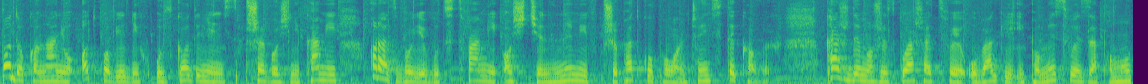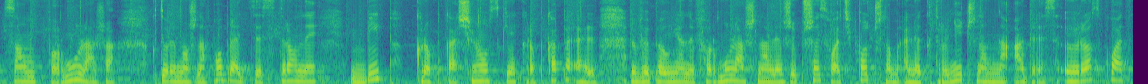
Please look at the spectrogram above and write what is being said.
po dokonaniu odpowiednich uzgodnień z przewoźnikami oraz województwami ościennymi w przypadku połączeń stykowych. Każdy może zgłaszać swoje uwagi i pomysły za pomocą formularza, który można pobrać ze strony bip.śląskie.pl. Wypełniony formularz należy przesłać pocztą elektroniczną na adres rozkład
